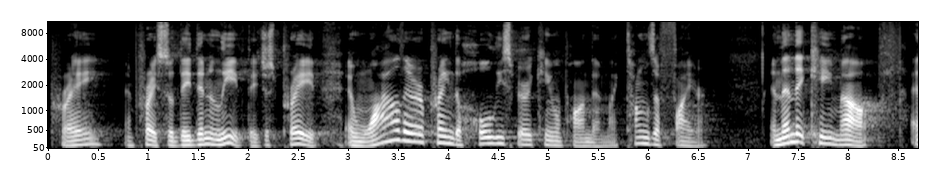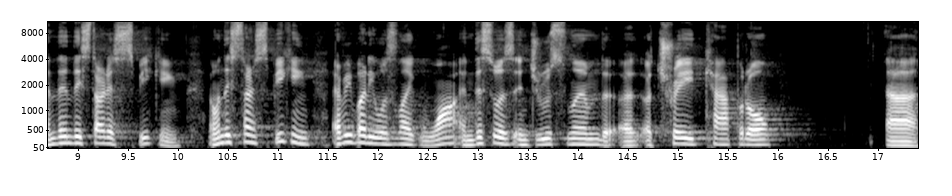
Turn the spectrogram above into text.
pray, and pray. So they didn't leave, they just prayed. And while they were praying, the Holy Spirit came upon them like tongues of fire. And then they came out and then they started speaking. And when they started speaking, everybody was like, "Wow!" And this was in Jerusalem, the, a, a, trade capital. Uh,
